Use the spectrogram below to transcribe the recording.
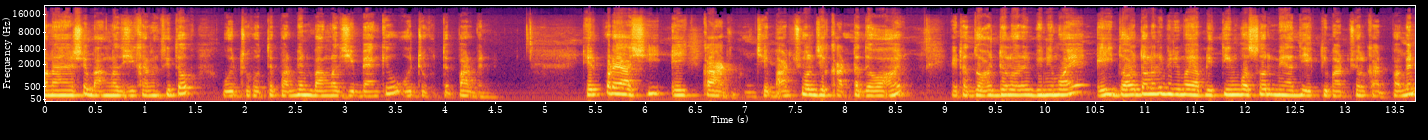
অনায়াসে বাংলাদেশি কারেন্সিতেও উইথড্র করতে পারবেন, বাংলাদেশি ব্যাংকেও উইথড্র করতে পারবেন। এরপরে আসি এই কার্ড যে ভার্চুয়াল যে কার্ডটা দেওয়া হয়, এটা দশ ডলারের বিনিময়ে, এই দশ ডলারের বিনিময়ে আপনি তিন বছর মেয়াদি একটি ভার্চুয়াল কার্ড পাবেন,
